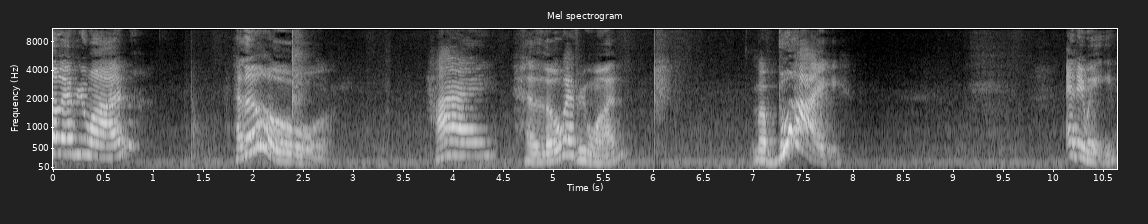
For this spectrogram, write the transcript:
Hello, everyone! Hello! Hi! Hello, everyone! Mabuhay! Anyway,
